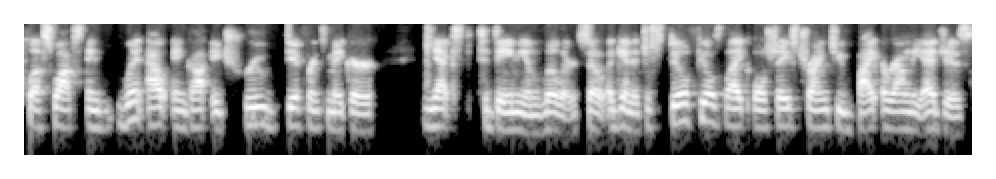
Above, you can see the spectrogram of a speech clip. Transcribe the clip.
plus swaps and went out and got a true difference maker next to Damian Lillard. So again, it just still feels like Olshey's trying to bite around the edges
